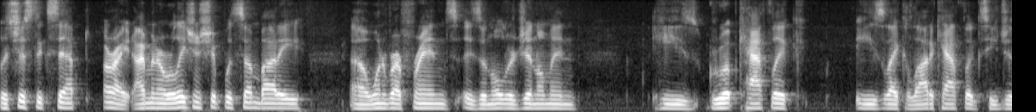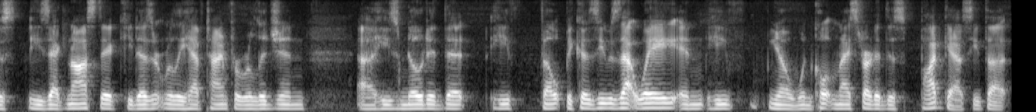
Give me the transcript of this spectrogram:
Let's just accept, all right, I'm in a relationship with somebody. Uh, one of our friends is an older gentleman. He's grew up Catholic. He's like a lot of Catholics. He just he's agnostic. He doesn't really have time for religion. Uh, he's noted that he felt because he was that way, and he, you know, when Colton and I started this podcast, he thought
